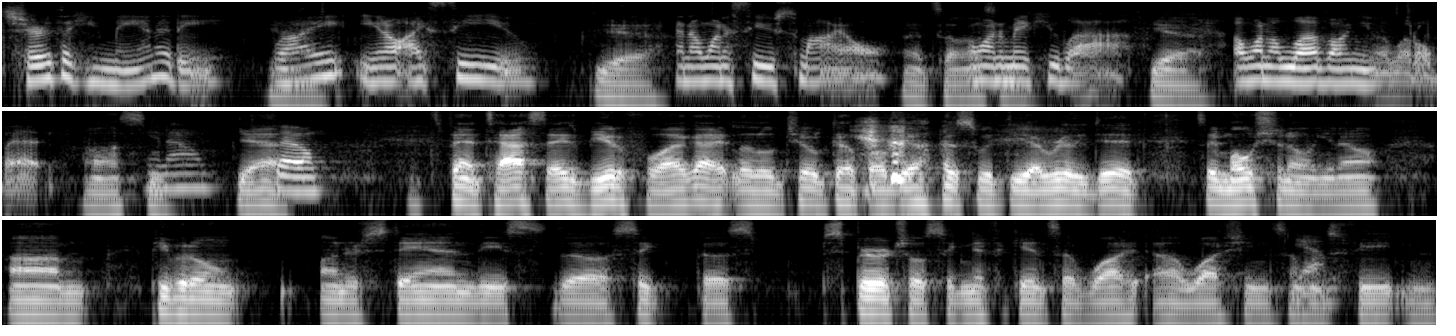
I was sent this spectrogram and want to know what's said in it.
share the humanity, right? You know, I see you Yeah. and I want to see you smile. That's awesome. I want to make you laugh. Yeah. I want to love on you a little bit. Awesome. You know? Yeah. So It's fantastic. It's beautiful. I got a little choked up. I'll be honest with you. I really did. It's emotional. You know, um, people don't understand these the the spiritual significance of wa- uh, washing someone's feet and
